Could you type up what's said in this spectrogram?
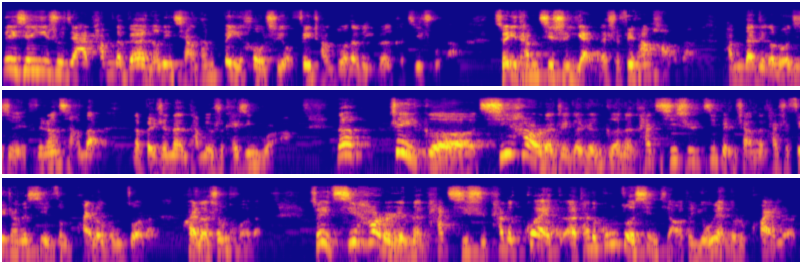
那些艺术家他们的表演能力强，他们背后是有非常多的理论和基础的，所以他们其实演的是非常好的，他们的这个逻辑性也是非常强的。那本身呢，他们又是开心果啊。那这个七号的这个人格呢，他其实基本上呢，他是非常的信奉快乐工作的，快乐生活的。所以七号的人呢，他其实他的怪呃他的工作信条，他永远都是快乐的，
